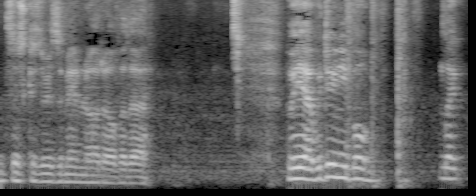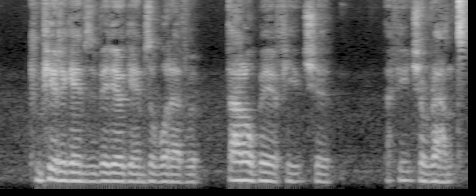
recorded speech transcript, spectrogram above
It's just because there is a main road over there. But yeah, we do need more, like, computer games and video games or whatever. That'll be a future, a future rant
